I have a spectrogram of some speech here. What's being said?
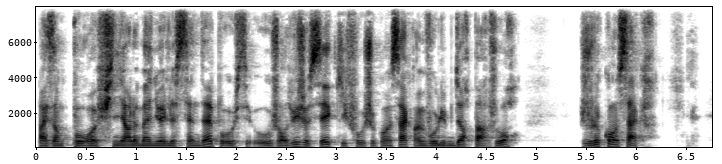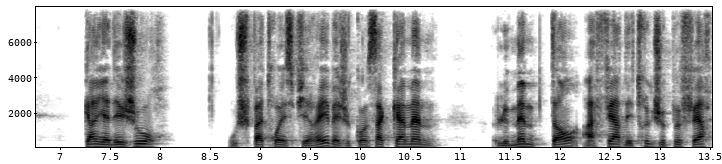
par exemple pour finir le manuel de stand-up aujourd'hui je sais qu'il faut que je consacre un volume d'heures par jour je le consacre quand il y a des jours où je suis pas trop inspiré ben je consacre quand même le même temps à faire des trucs que je peux faire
